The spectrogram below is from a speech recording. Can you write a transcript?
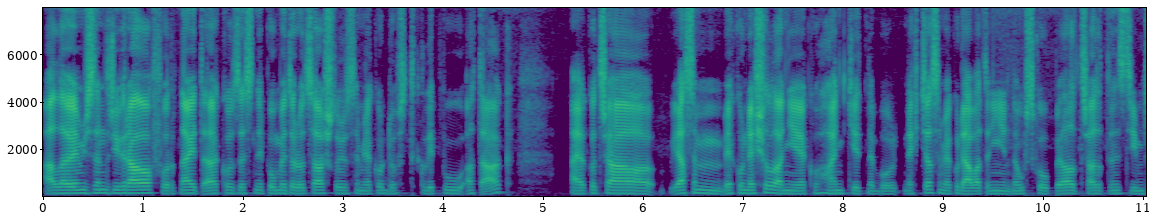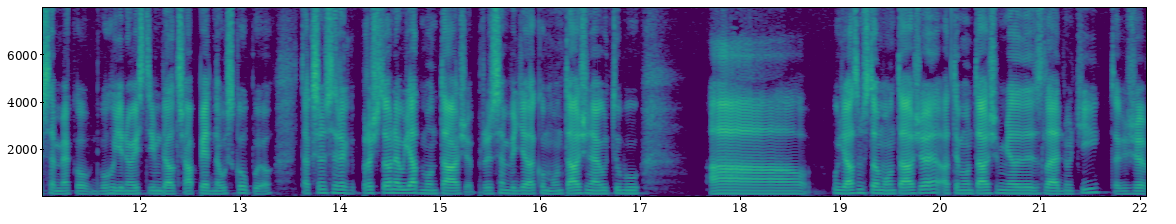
ale vím, že jsem dřív hrál Fortnite a jako ze snipou mi to docela šlo, že jsem jako dost klipů a tak. A jako třeba, já jsem jako nešel ani jako hantit, nebo nechtěl jsem jako dávat ani nouscope, ale třeba za ten stream jsem jako dvouhodinový stream dal třeba pět nouscopeů, jo. Tak jsem si řekl, proč to neudělat montáže, protože jsem viděl jako montáže na YouTube a udělal jsem z toho montáže a ty montáže měly zhlédnutí, takže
